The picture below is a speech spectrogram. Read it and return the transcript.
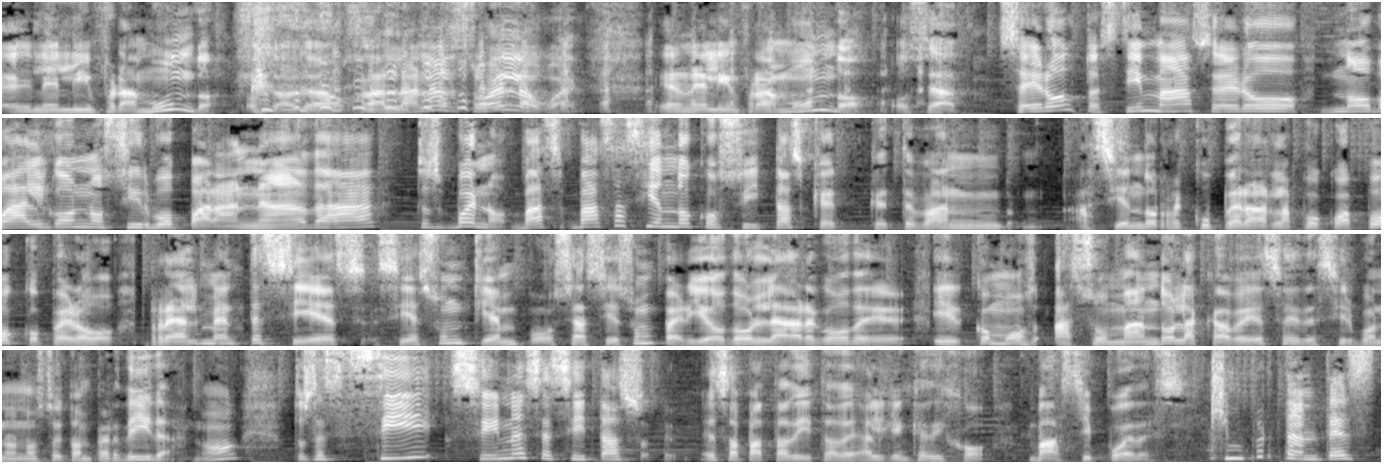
en el inframundo. O sea, ojalá en el suelo, güey. En el inframundo. O sea, cero autoestima, cero no valgo, no sirvo para nada. Entonces, bueno, vas, vas haciendo cositas que, que te van haciendo recuperarla poco a poco, pero realmente sí es, sí es un tiempo. O sea, sí es un periodo largo de ir como asomando la cabeza y decir, bueno, no estoy tan perdida, ¿no? Entonces, sí, sí necesitas esa patadita de alguien que dijo, va, sí puedes. Qué importante es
